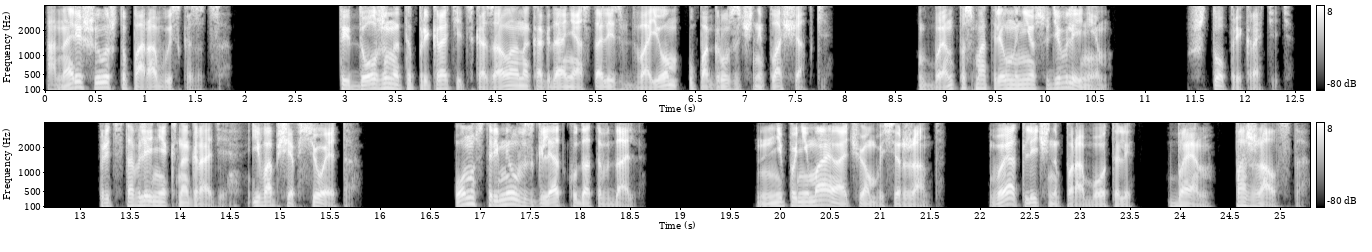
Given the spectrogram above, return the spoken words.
она решила, что пора высказаться. «Ты должен это прекратить», — сказала она, когда они остались вдвоем у погрузочной площадки. Бен посмотрел на нее с удивлением. «Что прекратить?» «Представление к награде. И вообще все это». Он устремил взгляд куда-то вдаль. «Не понимаю, о чем вы, сержант. Вы отлично поработали. Бен, пожалуйста.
